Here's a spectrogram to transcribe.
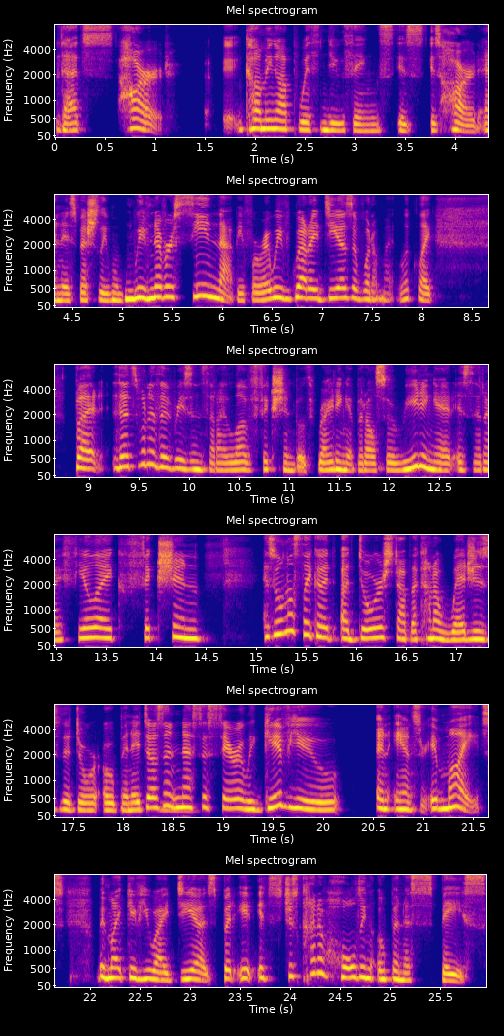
that's hard. Eh, Coming up with new things is is hard, and especially when we've never seen that before, right? We've got ideas of what it might look like. But that's one of the reasons that I love fiction, both writing it but also reading it, is that I feel like fiction is almost like a, a doorstop that kind of wedges the door open. It doesn't Mm. necessarily give you an answer. It might. It might give you ideas, but it, it's just kind of holding open a space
